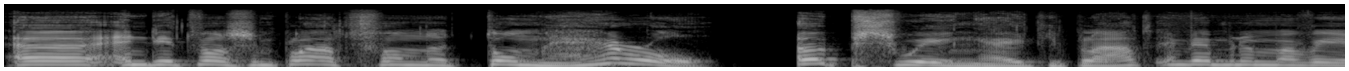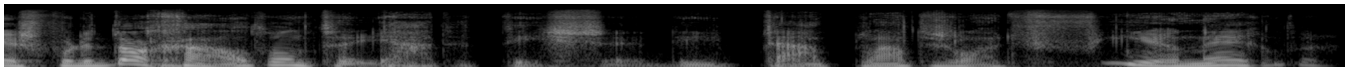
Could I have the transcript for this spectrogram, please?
Uh, en dit was een plaat van uh, Tom Harrell. Upswing heet die plaat. En we hebben hem maar weer eens voor de dag gehaald. Want ja, dat is, die plaat is al uit 94.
